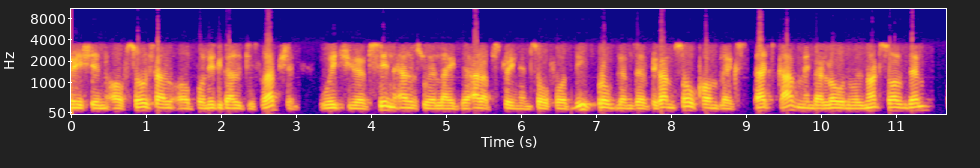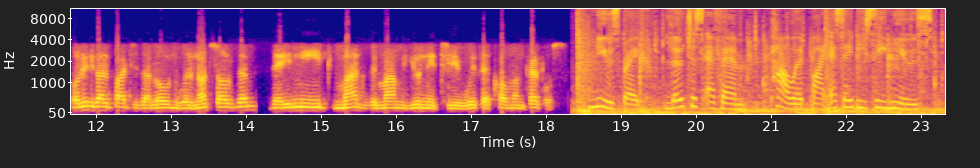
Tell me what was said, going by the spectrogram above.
of social or political disruption which you have seen elsewhere, like the Arab Spring and so forth. These problems have become so complex that government alone will not solve them. Political parties alone will not solve them. They need maximum unity with a common purpose. Newsbreak, Lotus FM, powered by SABC News.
